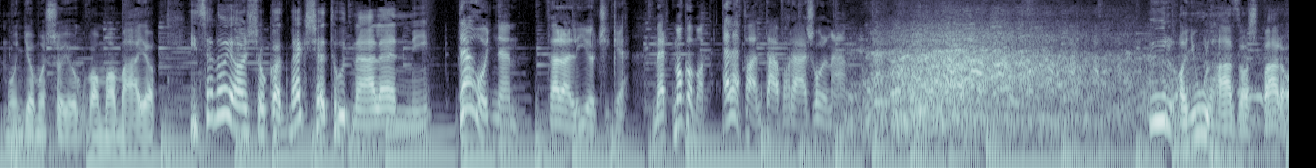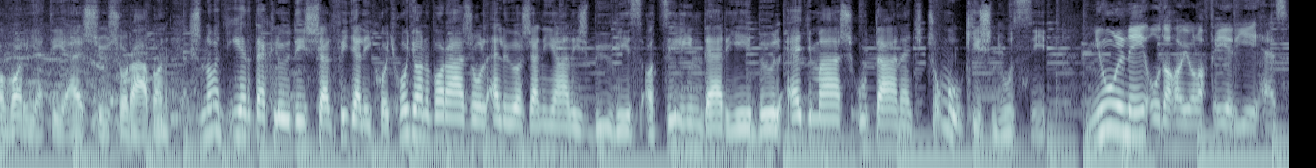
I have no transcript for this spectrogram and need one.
mondja mosolyogva mamája, hiszen olyan sokat meg se tudnál lenni. Dehogy nem, feleli öcsike, mert magamat elefántá varázsolnám. Ül a nyúlházas pár a varieté első sorában, s nagy érdeklődéssel figyelik, hogy hogyan varázsol elő a zseniális bűvész a cilinderjéből egymás után egy csomó kis nyusszit. Nyúlné odahajol a férjéhez.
